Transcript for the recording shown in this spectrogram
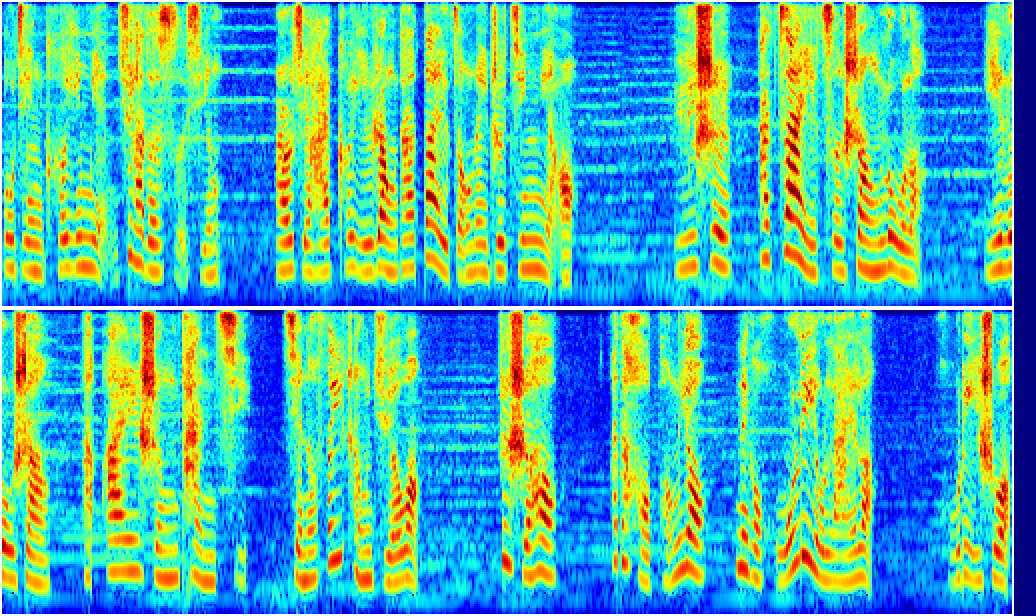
不仅可以免去他的死刑，而且还可以让他带走那只金鸟。于是，他再一次上路了。一路上，他唉声叹气，显得非常绝望。这时候，他的好朋友那个狐狸又来了。狐狸说：“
